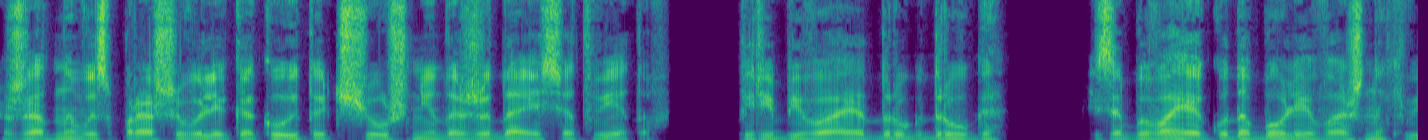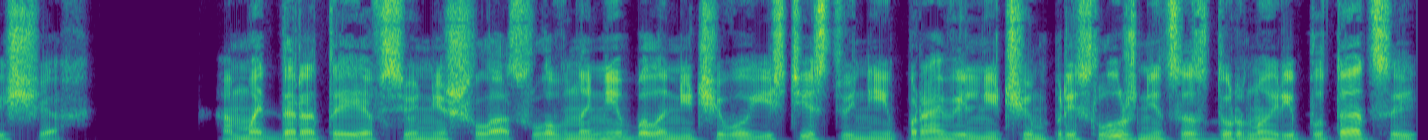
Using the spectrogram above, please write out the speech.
жадно выспрашивали какую-то чушь, не дожидаясь ответов, перебивая друг друга и забывая о куда более важных вещах. А мать Доротея все не шла, словно не было ничего естественнее и правильнее, чем прислужница с дурной репутацией,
